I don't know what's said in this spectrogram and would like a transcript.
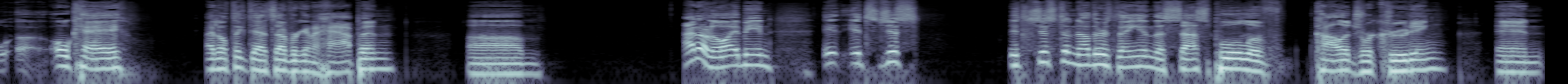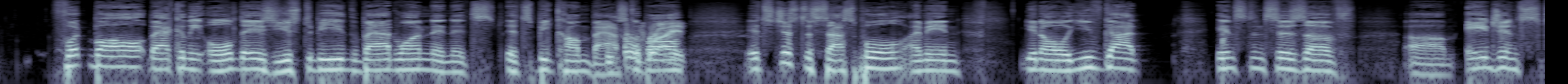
uh, okay, I don't think that's ever going to happen. Um, I don't know. I mean, it, it's just it's just another thing in the cesspool of college recruiting and football back in the old days used to be the bad one and it's it's become basketball. Right. it's just a cesspool. I mean you know you've got instances of um, agents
